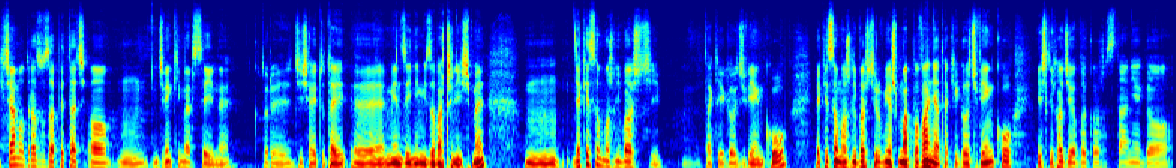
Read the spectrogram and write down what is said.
Chciałem od razu zapytać o mm, dźwięk imersyjny, który dzisiaj tutaj y, między innymi zobaczyliśmy. Mm, Jakie są możliwości takiego dźwięku? Jakie są możliwości również mapowania takiego dźwięku, jeśli chodzi o wykorzystanie go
